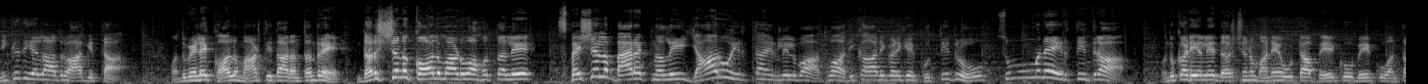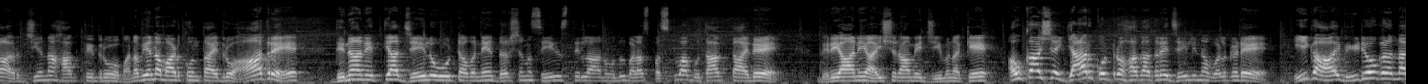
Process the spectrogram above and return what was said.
ನಿಗದಿ ಎಲ್ಲಾದ್ರೂ ಆಗಿತ್ತಾ? ಒಂದು ವೇಳೆ ಕಾಲ್ ಮಾಡ್ತಿದ್ದಾರಂತಂದ್ರೆ ದರ್ಶನ್ ಕಾಲ್ ಮಾಡುವ ಹೊತ್ತಲ್ಲಿ ಸ್ಪೆಷಲ್ ಬ್ಯಾರಕ್ನಲ್ಲಿ ಯಾರು ಇರ್ತಾ ಇರ್ಲಿಲ್ವಾ? ಅಥವಾ ಅಧಿಕಾರಿಗಳಿಗೆ ಗೊತ್ತಿದ್ರು ಸುಮ್ಮನೆ ಇರ್ತಿದ್ರಾ? ಒಂದು ಕಡೆಯಲ್ಲಿ ದರ್ಶನ್ ಮನೆ ಊಟ ಬೇಕು ಬೇಕು ಅಂತ ಅರ್ಜಿಯನ್ನ ಹಾಕ್ತಿದ್ರು, ಮನವಿಯನ್ನ ಮಾಡ್ಕೊಂತಾ ಇದ್ರು. ಆದ್ರೆ ದಿನನಿತ್ಯ ಜೈಲು ಊಟವನ್ನೇ ದರ್ಶನ ಸೇವಿಸ್ತಿಲ್ಲ ಅನ್ನೋದು ಬಹಳ ಸ್ಪಷ್ಟವಾಗಿ ಗೊತ್ತಾಗ್ತಾ ಇದೆ. ಬಿರಿಯಾನಿ ಐಷಾರಾಮಿ ಜೀವನಕ್ಕೆ ಅವಕಾಶ ಯಾರು ಕೊಟ್ಟರು ಹಾಗಾದ್ರೆ ಜೈಲಿನ ಒಳಗಡೆ? ಈಗ ಈ ವಿಡಿಯೋಗಳನ್ನ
